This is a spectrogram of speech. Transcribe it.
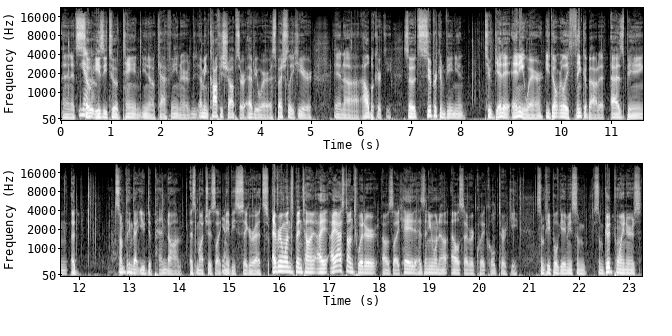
and it's yeah. so easy to obtain. You know, caffeine or I mean, coffee shops are everywhere, especially here in uh, Albuquerque. So it's super convenient to get it anywhere. You don't really think about it as being a something that you depend on as much as like yeah. maybe cigarettes. Everyone's been telling I, I asked on Twitter, I was like, "Hey, has anyone else ever quit cold turkey?" Some people gave me some some good pointers,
